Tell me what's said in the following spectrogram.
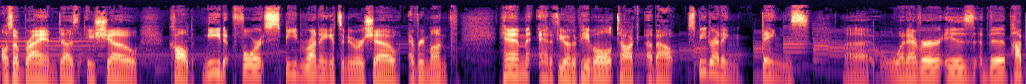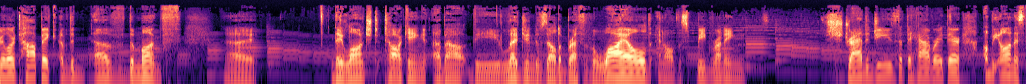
Also, Brian does a show called Need for Speed Running. It's a newer show every month. Him and a few other people talk about speedrunning things, uh, whatever is the popular topic of the of the month. Uh, they launched talking about the Legend of Zelda: Breath of the Wild and all the speedrunning strategies that they have right there. I'll be honest,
